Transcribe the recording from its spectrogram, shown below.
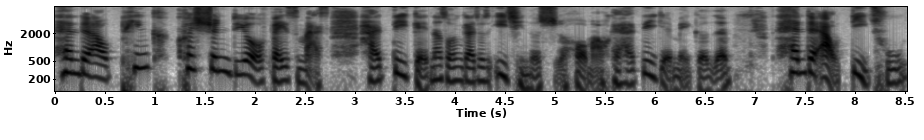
，hand out pink Christian Dior face mask，还递给那时候应该就是疫情的时候嘛，OK，还递给每个人，hand out 递出，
